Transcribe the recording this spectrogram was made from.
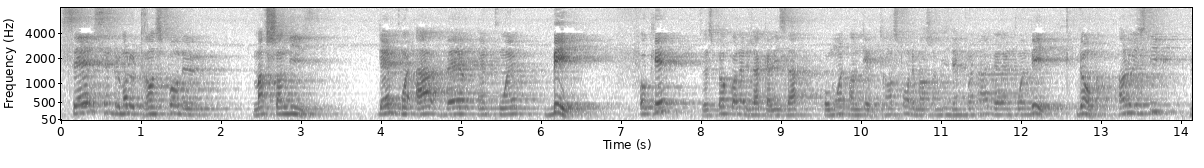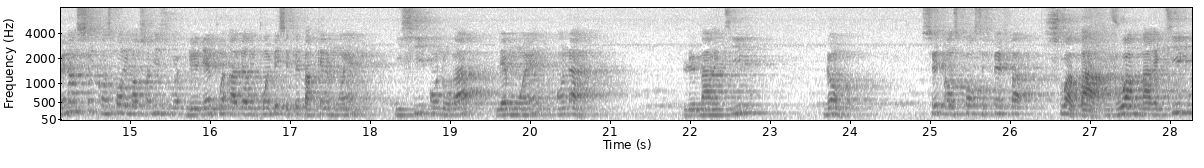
c'est simplement le transport de marchandises d'un point A vers un point B. Ok? J'espère qu'on a déjà calé ça au moins en tête. Transport de marchandises d'un point A vers un point B. Donc, en logistique, maintenant, ce transport de marchandises d'un point A vers un point B, c'est fait par quel moyen? Ici, on aura les moyens. On a le maritime. Donc, ce transport se fait soit par voie maritime,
